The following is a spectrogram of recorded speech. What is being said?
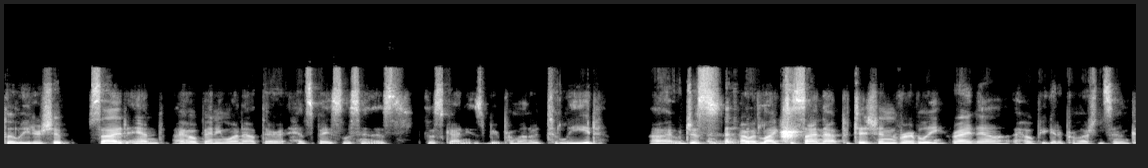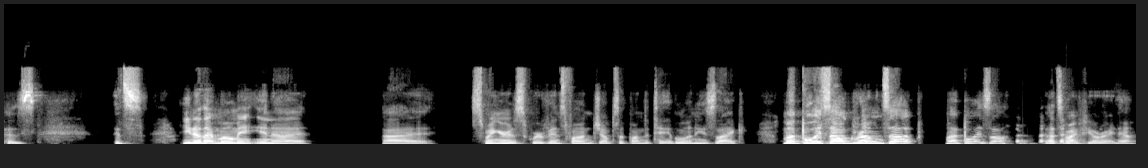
the leadership side and i hope anyone out there at headspace listening to this this guy needs to be promoted to lead. Uh, I would just i would like to sign that petition verbally right now. I hope you get a promotion soon because it's you know that moment in a uh swingers where vince vaughn jumps up on the table and he's like my boy's all grown up my boy's all that's how i feel right now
